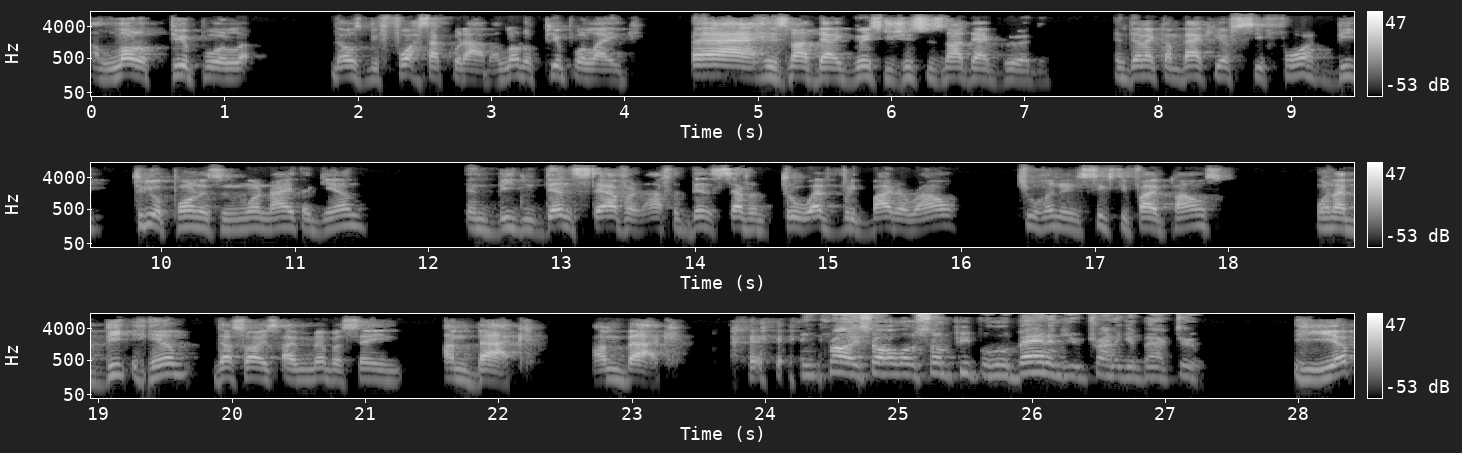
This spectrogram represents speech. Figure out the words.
A lot of people, that was before Sakuraba. A lot of people like, ah, he's not that. Gracie Jiu-Jitsu is not that good. And then I come back UFC four, beat three opponents in one night again and beating Dan Severn after Dan Severn threw everybody around, 265 pounds. When I beat him, that's why I remember saying, I'm back. I'm back. and you probably saw all those some people who abandoned you trying to get back too. Yep.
